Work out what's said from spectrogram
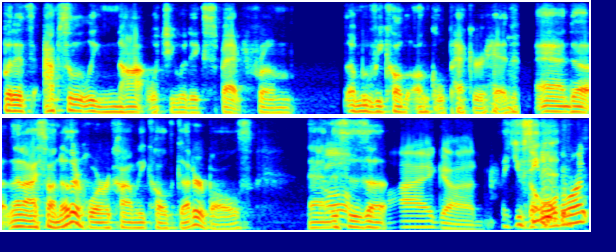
but it's absolutely not what you would expect from a movie called uncle peckerhead and uh, then i saw another horror comedy called gutter balls and this Oh, is a my God. you've The seen old it one?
